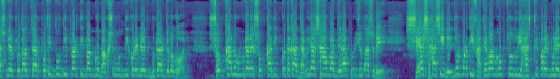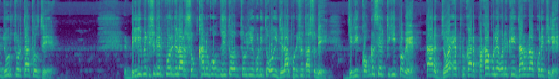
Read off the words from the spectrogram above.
আসনের প্রধান চার প্রতিদ্বন্দ্বী প্রার্থীর ভাগ্য বাক্সবন্দি করে নেন ভোটার জনগণ। সংখ্যালঘু ভোটারের সংখ্যাধিক্য থাকা জামিরা শাহবাদ জেলা পরিষদ আসনে শেষ হাসি নির্দল প্রার্থী ফাতেমা বেগম চৌধুরী হাসতে পারেন বলে জোর চর্চা চলছে। ডিলিমিটেশনের পর জেলার সংখ্যালঘু অধ্যুষিত অঞ্চল নিয়ে গঠিত ওই জেলা পরিষদ আসনে যিনি কংগ্রেসের টিকিট পাবেন, তার জয় এক প্রকার পাকা বলে অনেকেই ধারণা করেছিলেন।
